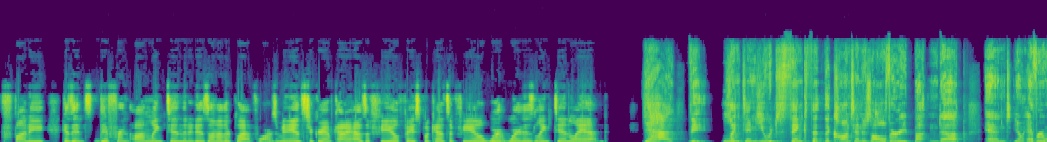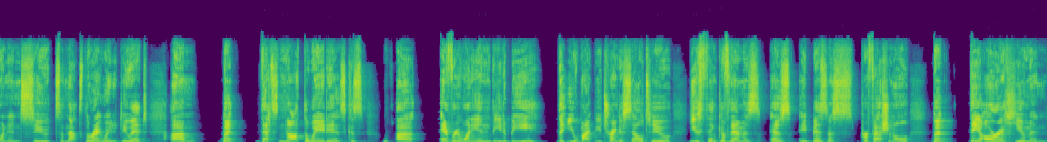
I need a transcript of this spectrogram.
funny? Because it's different on LinkedIn than it is on other platforms. I mean, Instagram kind of has a feel, Facebook has a feel. Where where does LinkedIn land? Yeah, the LinkedIn, you would think that the content is all very buttoned up and you know everyone in suits, and that's the right way to do it. Um, but that's not the way it is because uh, everyone in B2B that you might be trying to sell to, you think of them as as a business professional, but they are a human.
